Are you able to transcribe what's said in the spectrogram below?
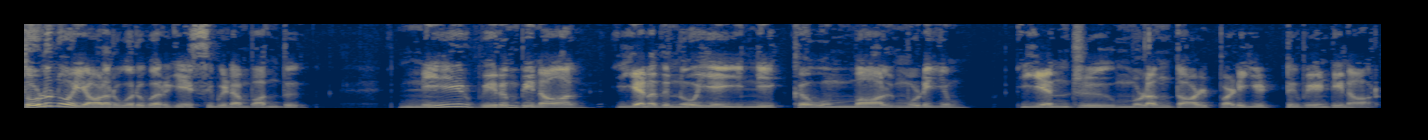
தொழுநோயாளர் ஒருவர் இயேசுவிடம் வந்து நீர் விரும்பினால் எனது நோயை நீக்க உம்மால் முடியும் என்று முழந்தாள் படியிட்டு வேண்டினார்.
